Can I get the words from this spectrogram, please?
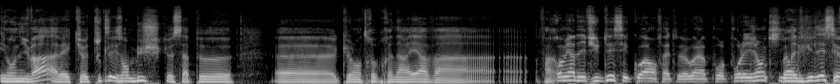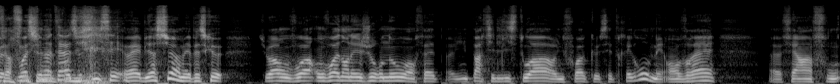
Et on y va avec euh, toutes les embûches que ça peut, euh, que l'entrepreneuriat va. euh, Enfin, Première difficulté, c'est quoi en fait? Voilà, pour, pour les gens qui. la difficulté, c'est faire moi, ce qui m'intéresse aussi, c'est. Ouais, bien sûr, mais parce que, tu vois, on voit, on voit dans les journaux, en fait, une partie de l'histoire, une fois que c'est très gros, mais en vrai, euh, faire un, fon-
